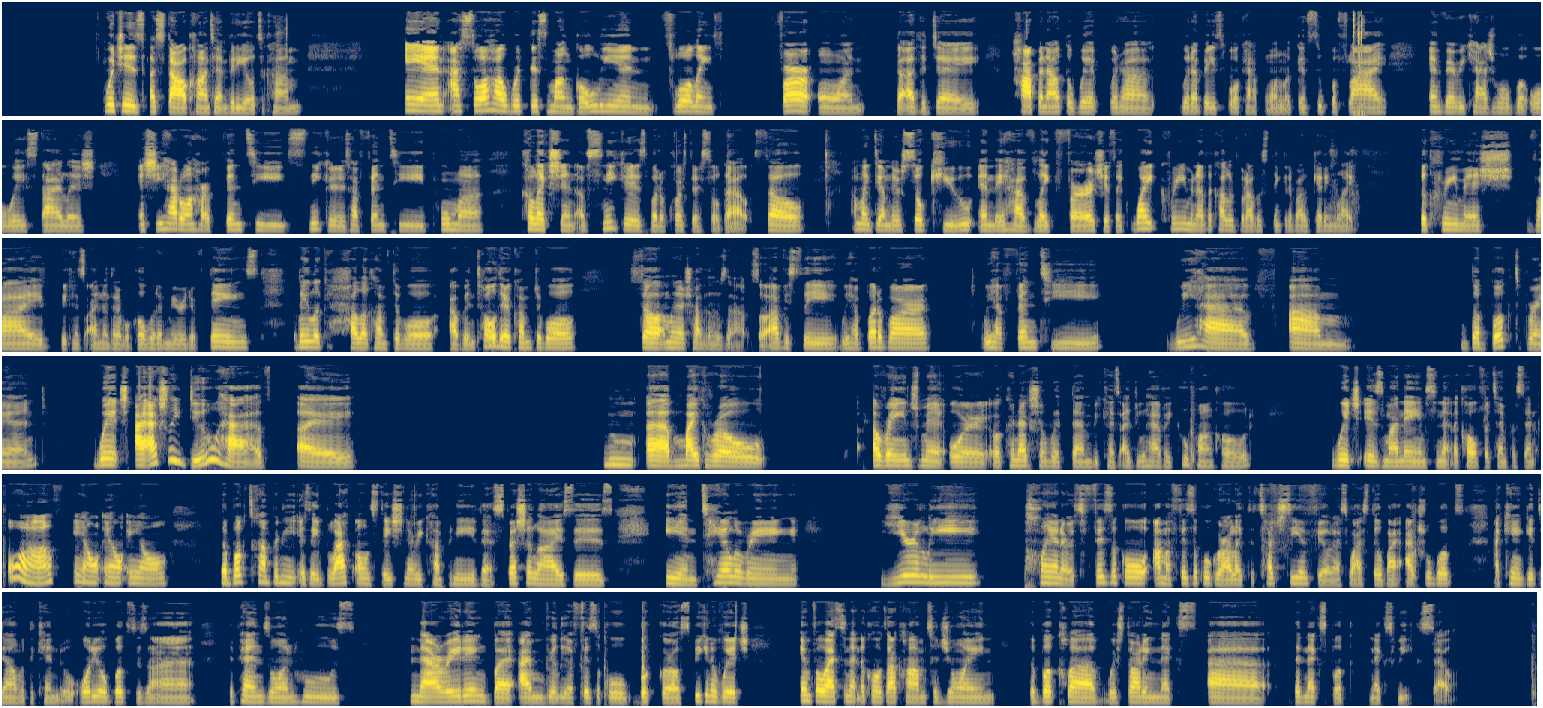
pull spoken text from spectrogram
which is a style content video to come. And I saw her with this Mongolian floor length fur on the other day, hopping out the whip with her with a baseball cap on, looking super fly and very casual, but always stylish. And she had on her Fenty sneakers, her Fenty Puma collection of sneakers, but of course they're sold out. So I'm like, damn, they're so cute. And they have like fur. She has like white, cream, and other colors, but I was thinking about getting like the creamish vibe because I know that I will go with a myriad of things. They look hella comfortable. I've been told they're comfortable. So I'm gonna try those out. So obviously we have Butter Bar, we have Fenty, we have um the booked brand, which I actually do have a, a micro arrangement or or connection with them because I do have a coupon code which is my name, Sannette Nicole, for 10% off. L, L, L. The Booked Company is a black owned stationery company that specializes in tailoring yearly planners, physical. I'm a physical girl. I like to touch, see, and feel. That's why I still buy actual books. I can't get down with the Kindle. Audio books is uh depends on who's narrating, but I'm really a physical book girl. Speaking of which, info at SannetteNicole.com to join the book club. We're starting next uh the next book next week. So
